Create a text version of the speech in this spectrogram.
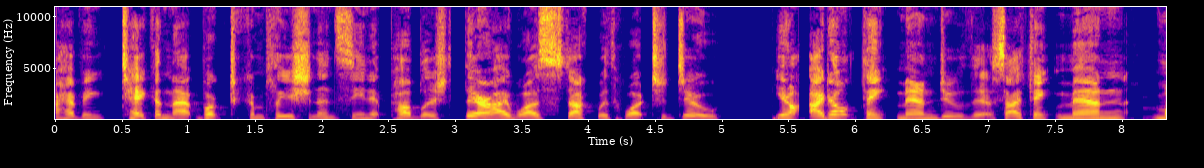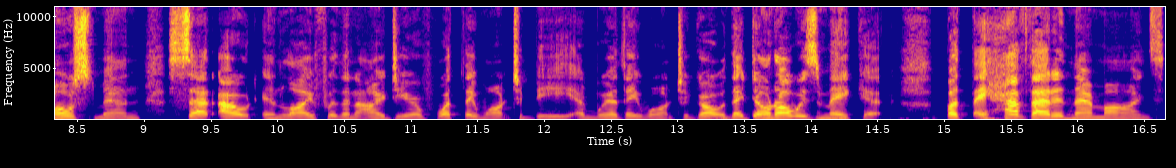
having taken that book to completion and seen it published, there I was stuck with what to do you know, I don't think men do this. I think men, most men, set out in life with an idea of what they want to be and where they want to go. They don't always make it, but they have that in their minds.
